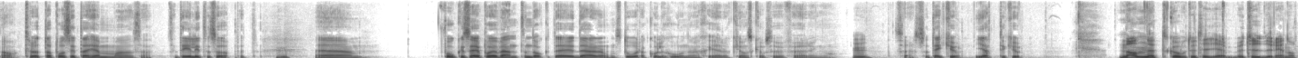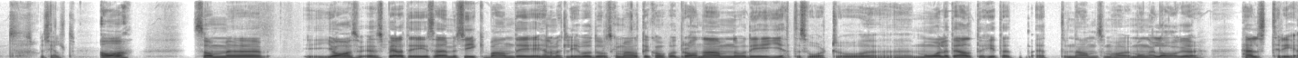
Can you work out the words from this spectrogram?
ja, tröttar på att sitta hemma. Så, så det är lite så öppet. Mm. fokus är på eventen dock. Det är där de stora kollisionerna sker och kunskapsöverföring. Och Mm. så, så det är kul, jättekul. Namnet GoTo10, betyder det något speciellt? Ja, som eh, jag har spelat i så här musikband i hela mitt liv och då ska man alltid komma på ett bra namn och det är jättesvårt. Och, eh, målet är alltid att hitta ett, ett namn som har många lager. Helst tre.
